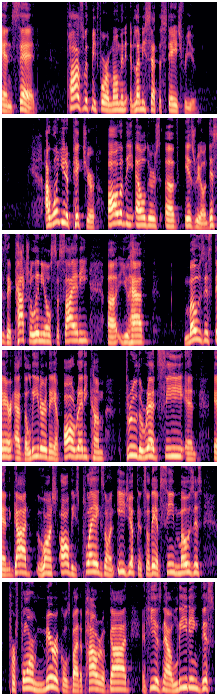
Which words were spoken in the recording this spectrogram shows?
and said, Pause with me for a moment and let me set the stage for you. I want you to picture all of the elders of Israel. This is a patrilineal society. Uh, you have Moses there as the leader. They have already come through the Red Sea, and, and God launched all these plagues on Egypt. And so they have seen Moses perform miracles by the power of God. And he is now leading this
